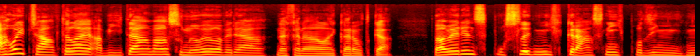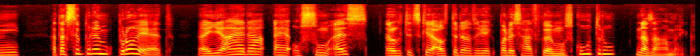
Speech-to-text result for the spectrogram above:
Ahoj přátelé a vítám vás u nového videa na kanále Karotka. Máme jeden z posledních krásných podzimních dní a tak se budeme projet na Jaeda E8S, elektrické alternativě k 50 skútru na zámek.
